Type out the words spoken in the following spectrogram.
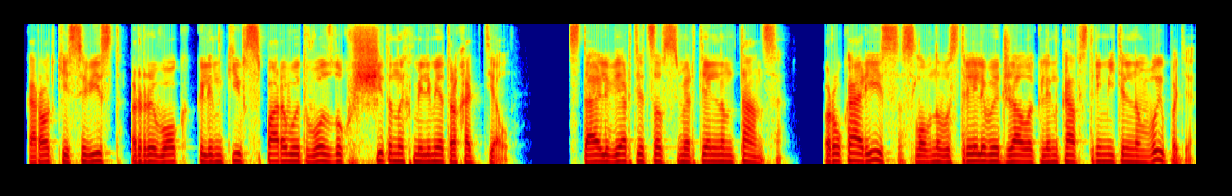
короткий свист, рывок, клинки вспарывают воздух в считанных миллиметрах от тел. Сталь вертится в смертельном танце. Рука Риса словно выстреливает жало клинка в стремительном выпаде,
